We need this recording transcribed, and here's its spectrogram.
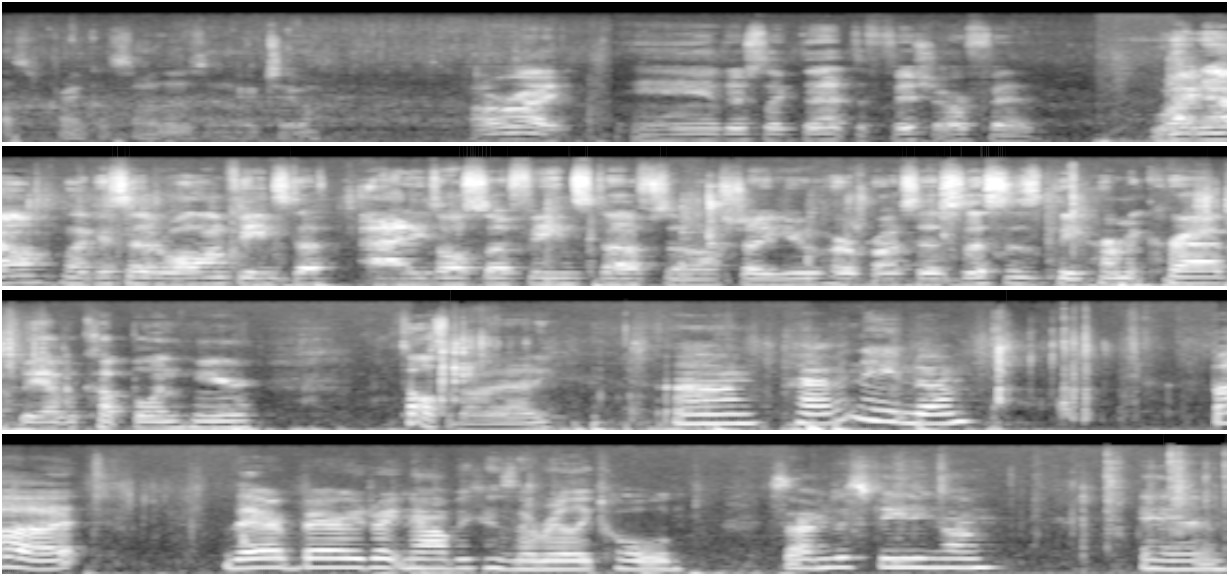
I'll sprinkle some of those in there too. Alright, and just like that, the fish are fed. Right now, like I said, while I'm feeding stuff, Addie's also feeding stuff, so I'll show you her process. This is the hermit crabs. We have a couple in here. Tell us about it, Addie. Um, haven't named them, but they're buried right now because they're really cold. So I'm just feeding them and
